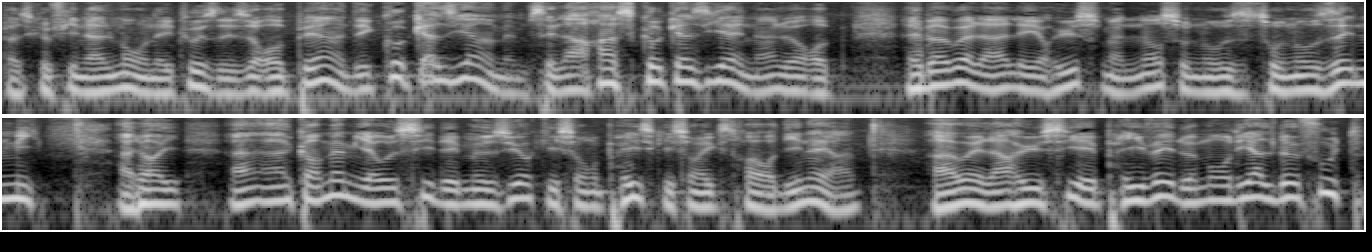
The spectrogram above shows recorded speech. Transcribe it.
parce que finalement on est tous des Européens, des Caucasiens même, c'est la race caucasienne hein, l'Europe. Et eh ben voilà, les Russes maintenant sont nos, ennemis. Alors quand même il y a aussi des mesures qui sont prises qui sont extraordinaires. Hein. Ah ouais, la Russie est privée de mondial de foot.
